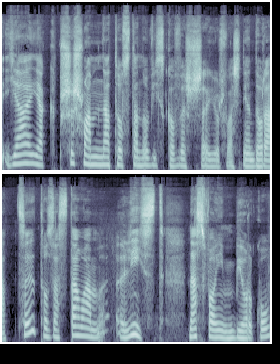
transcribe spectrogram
ja jak przyszłam na to stanowisko wyższe już właśnie doradcy, to zastałam list na swoim biurku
